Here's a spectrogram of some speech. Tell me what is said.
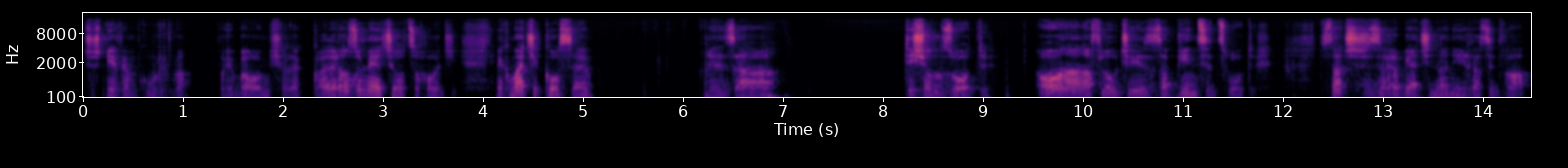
Przecież nie wiem, kurwa. Pojebało mi się lekko, ale rozumiecie o co chodzi. Jak macie kosę y, za 1000 zł, a ona na floacie jest za 500 zł. Znaczy, że zarabiacie na niej razy dwa.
